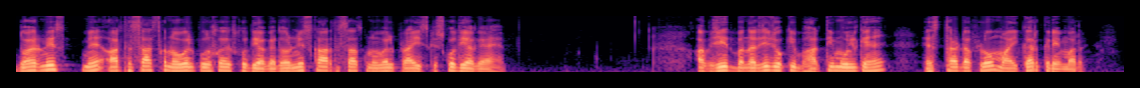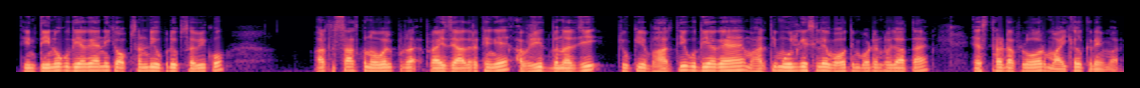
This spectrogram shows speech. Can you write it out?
दो हज़ार उन्नीस में अर्थशास्त्र का नोबेल पुरस्कार किसको दिया गया? दो का अर्थशास्त्र नोबेल प्राइज किसको दिया गया है? अभिजीत बनर्जी, जो कि भारतीय मूल के हैं एस्थर डफलो माइकर क्रेमर। इन तीनों को दिया गया, यानी कि ऑप्शन डी उपयुक्त सभी को। अर्थशास्त्र को नोबेल प्राइज़ याद रखेंगे। अभिजीत बनर्जी, चूँकि भारतीय को दिया गया है, भारतीय मूल के इसलिए बहुत इंपॉर्टेंट हो जाता है एस्थर डफलो और माइकल क्रेमर।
